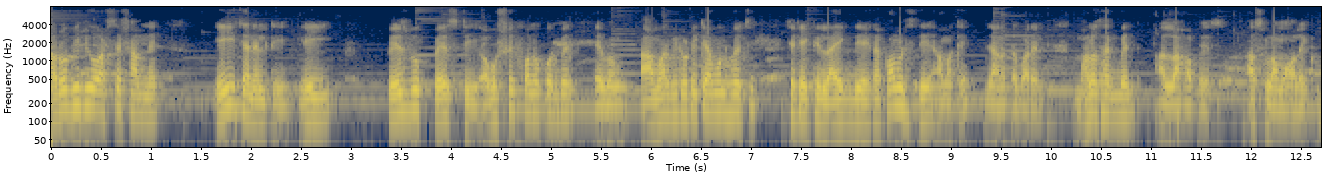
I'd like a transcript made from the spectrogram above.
আরও ভিডিও আসছে সামনে। এই চ্যানেলটি, এই ফেসবুক পেজটি অবশ্যই ফলো করবেন এবং আমার ভিডিওটি কেমন হয়েছে সেটি একটি লাইক দিয়ে, একটা কমেন্টস দিয়ে আমাকে জানাতে পারেন। ভালো থাকবেন, আল্লাহ হাফেজ। আসসালামু আলাইকুম।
